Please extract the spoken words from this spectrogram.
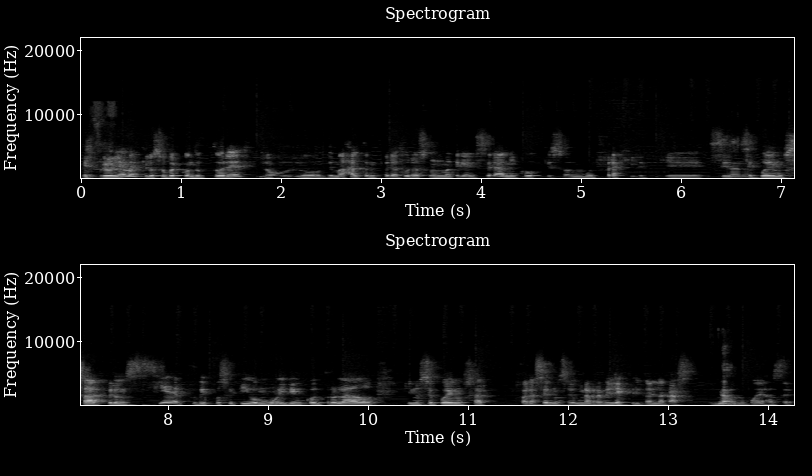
El problema es que los superconductores, los de más alta temperatura, son materiales cerámicos que son muy frágiles, que se, se pueden usar, pero en ciertos dispositivos muy bien controlados, que no se pueden usar para hacer, no sé, una red eléctrica en la casa. No lo puedes hacer.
